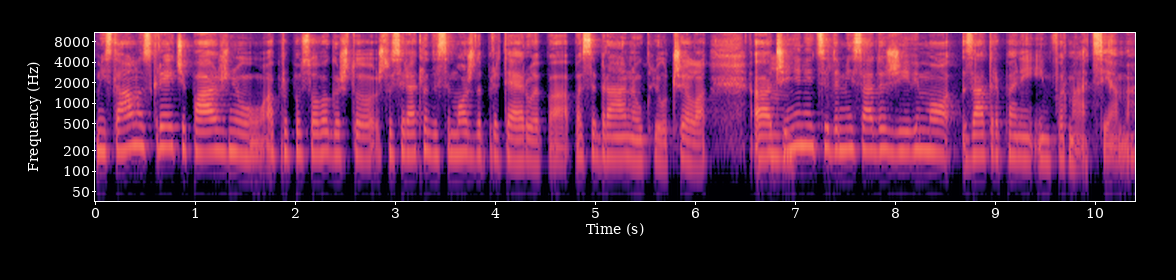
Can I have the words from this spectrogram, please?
mi stalno skreće pažnju apropos ovoga što, što si rekla da se možda preteruje, pa, pa se Brana uključila. A, činjenica je da mi sada živimo zatrpani informacijama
